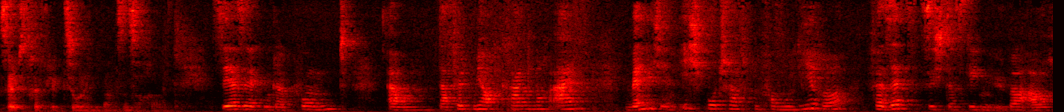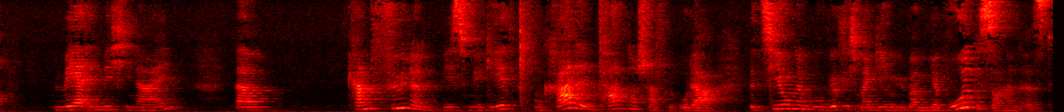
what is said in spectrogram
Selbstreflexion in die ganze Sache sehr, sehr guter Punkt. Ähm, da fällt mir auch gerade noch ein, wenn ich in Ich-Botschaften formuliere, versetzt sich das Gegenüber auch mehr in mich hinein, ähm, kann fühlen, wie es mir geht. Und gerade in Partnerschaften oder Beziehungen, wo wirklich mein Gegenüber mir wohlgesonnen ist,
